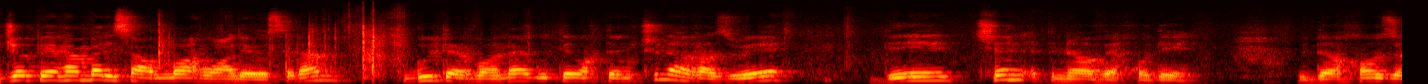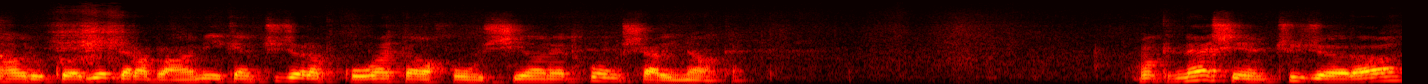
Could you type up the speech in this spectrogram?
جا پیغمبر صلی الله علیه وسلم گوته وانه گوته وقتی چون غزوه ده چن ابناو خوده. و دا خواز هاروکاریه در رب العالمین کن چجا رب قوت آخو شیانت خو شرینا کن هنك ناشين چجارا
